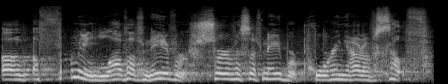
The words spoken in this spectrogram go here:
of affirming love of neighbor, service of neighbor, pouring out of self.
